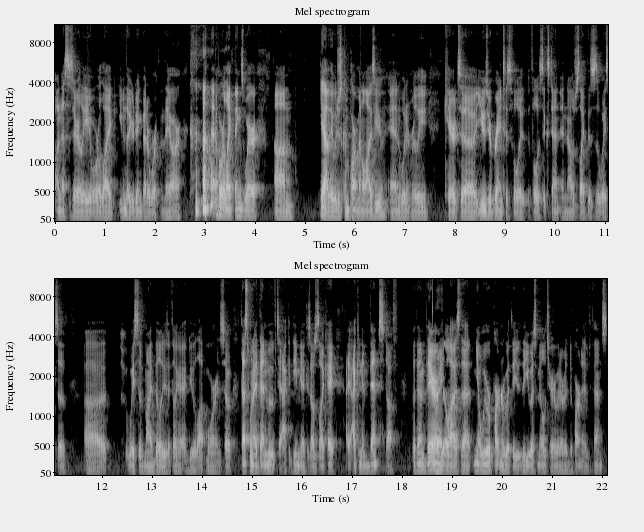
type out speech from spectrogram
unnecessarily or like even though you're doing better work than they are or like things where um yeah they would just compartmentalize you and wouldn't really care to use your brain to its full, fullest extent. And i was just like this is a waste of uh waste of my abilities. I feel like i could do a lot more. And so that's when i then moved to academia because i was like hey I, I, can invent stuff but then there right. i realized that you know we were partnered with the, the us military or whatever the department of defense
